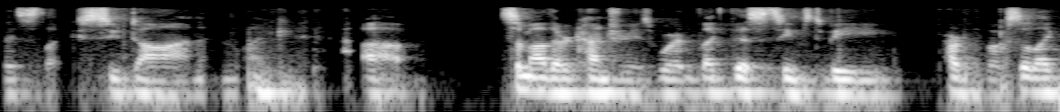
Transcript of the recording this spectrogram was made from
places like Sudan and like um, some other countries where like this seems to be part of the book. So like,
